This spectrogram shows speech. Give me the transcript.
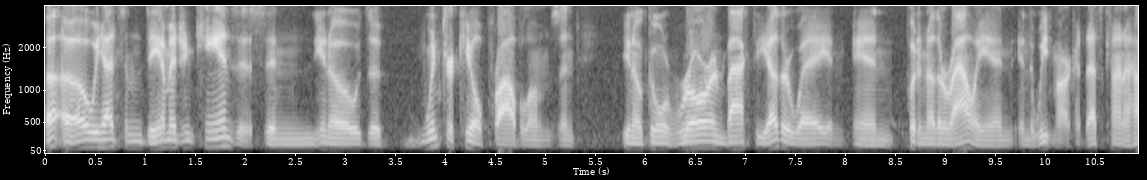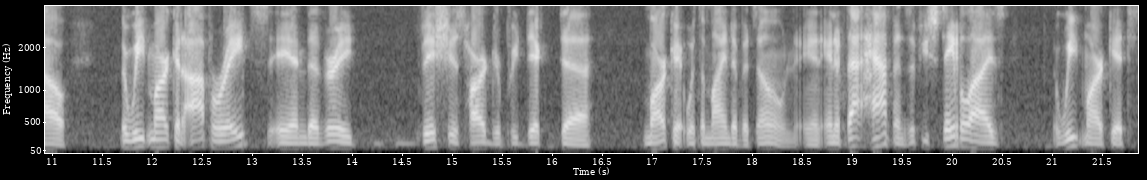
uh oh, we had some damage in Kansas and you know the winter kill problems and you know go roaring back the other way and and put another rally in in the wheat market. That's kind of how the wheat market operates and a very vicious, hard to predict uh, market with a mind of its own. And and if that happens, if you stabilize the wheat market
